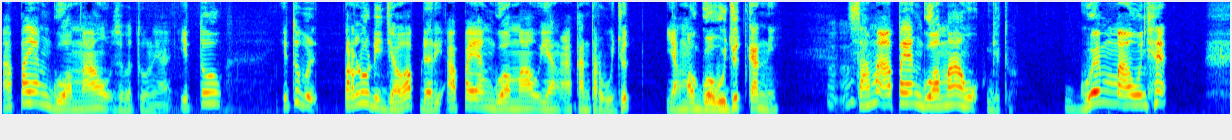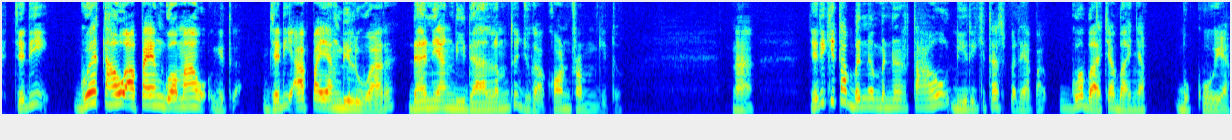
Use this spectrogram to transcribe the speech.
apa yang gua mau sebetulnya itu itu ber- perlu dijawab dari apa yang gua mau yang akan terwujud yang mau gua wujudkan nih Mm-mm. sama apa yang gua mau gitu gue maunya jadi gue tahu apa yang gua mau gitu jadi apa yang di luar dan yang di dalam tuh juga confirm gitu. Nah jadi kita bener-bener tahu diri kita seperti apa. Gue baca banyak buku ya.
